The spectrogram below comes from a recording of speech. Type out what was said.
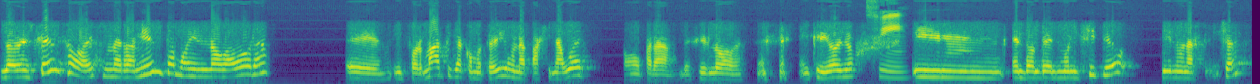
Lo del censo es una herramienta muy innovadora, eh, informática, como te digo, una página web, como para decirlo en criollo, Sí. y mm, en donde el municipio tiene una ficha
